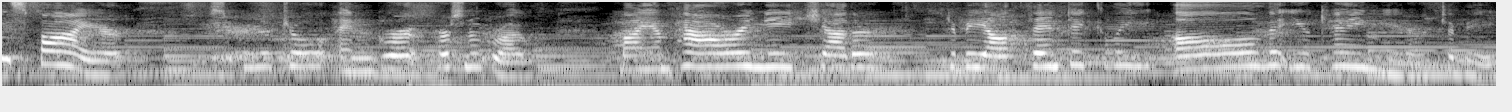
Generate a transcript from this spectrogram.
inspire spiritual and personal growth by empowering each other to be authentically all that you came here to be.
